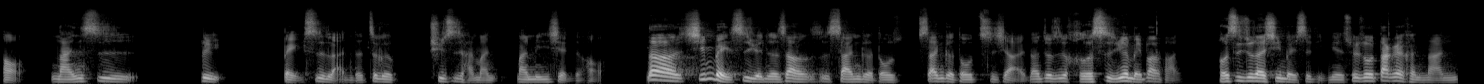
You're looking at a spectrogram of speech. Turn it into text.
哦南是绿，北是蓝的这个趋势还蛮蛮明显的哈。那新北市原则上是三个都三个都吃下来，那就是合适，因为没办法。核四就在新北市里面，所以说大概很难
